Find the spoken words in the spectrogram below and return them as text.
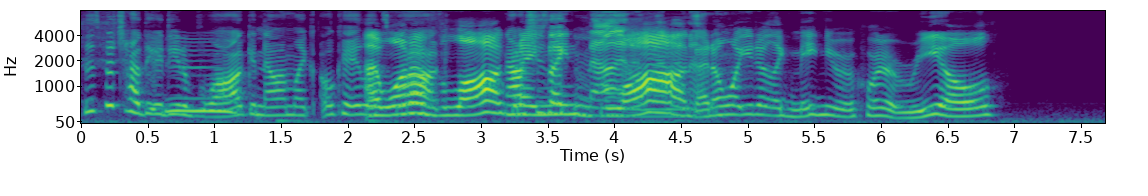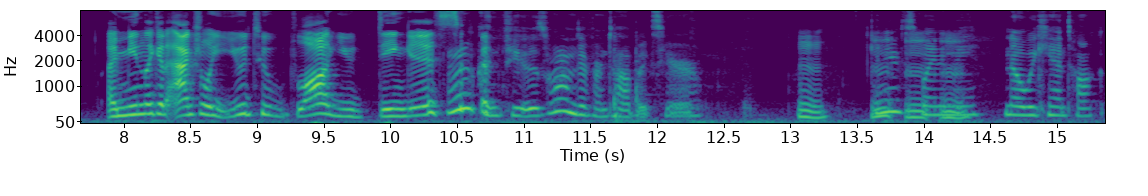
This bitch had the idea to vlog, and now I'm like, okay, I let's want vlog. to vlog, Now but I she's like, mean "No, no, no, no, vlog. I don't want you to like make me record a reel. I mean, like an actual YouTube vlog, you dingus. I'm confused. We're on different topics here. Hmm. Can you explain to me? No, we can't talk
